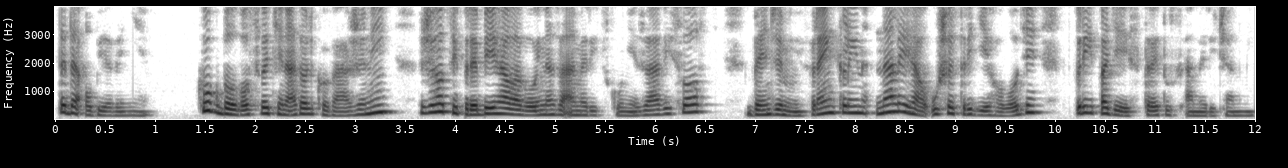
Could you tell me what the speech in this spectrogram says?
teda objavenie. Cook bol vo svete natoľko vážený, že hoci prebiehala vojna za americkú nezávislosť, Benjamin Franklin naliehal ušetriť jeho lode v prípade jej stretu s Američanmi.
